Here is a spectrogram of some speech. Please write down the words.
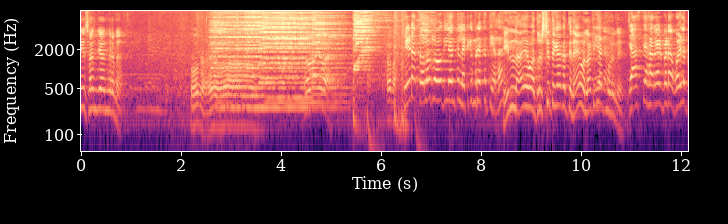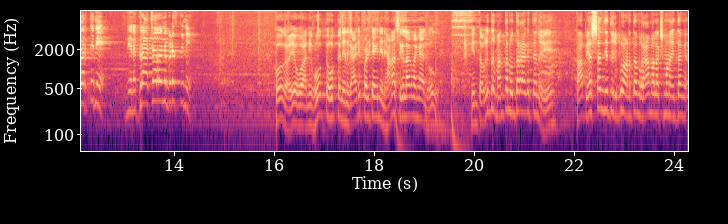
ಈ ಸಂಜೆ ಅಂದ್ರನ? ಹೋಗ. ತೊಲಗ ಹೋಗ್ಲಿ ಅಂತ ಮರಿಯಕತ್ತಿಯಲ್ಲ? ಇಲ್ಲ ಯವ ದೃಷ್ಟಿ ತೆಗಿಯಾಕತ್ತೀನಿ. ಇವ ಲಟಿಗೆ ಯಾಕೆ ಜಾಸ್ತಿ ಹಾರಾಡ್ಬೇಡ ಒಳ್ಳೆ ಬರ್ತೀನಿ. ನಿನ್ನ ಗ್ರಾಚಾರನ ಬಿಡಿಸ್ತೀನಿ. ಹೋಗ ಅಯ್ಯೋ ನೀವು ಹೋಗ್ತಾ ಹೋಗ್ತಾ ನಿನ್ನ ಗಾಡಿ ಪಲ್ಟಿಯಾಗಿ ನೀನು ಹಣ ಸಿಗಲಾರ್ದಂಗೆ ಅಲ್ಲಿ ಹೋಗು. ಇಂಥವ್ರಿದ್ರೆ ಮಂತನ ಉದ್ಧಾರ ಆಗತ್ತೇನ್ರಿ? ಪಾಪ ಎಷ್ಟು ಚಂದ ಇಬ್ಬರು ಅಣ್ಣ ಅಣ್ತಮ್ಮ ರಾಮ ಲಕ್ಷ್ಮಣ ಇದ್ದಂಗೆ.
